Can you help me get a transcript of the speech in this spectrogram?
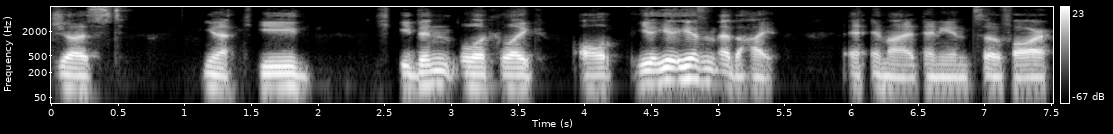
just, you know, he he didn't look like all he he hasn't met the hype, in my opinion, so far.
